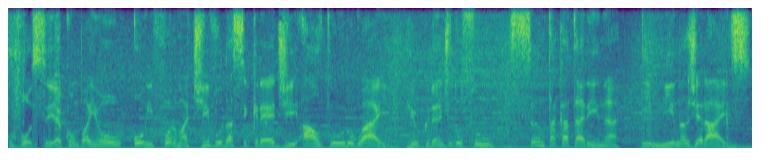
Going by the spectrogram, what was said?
Você acompanhou o informativo da Sicredi Alto Uruguai, Rio Grande do Sul, Santa Catarina e Minas Gerais.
